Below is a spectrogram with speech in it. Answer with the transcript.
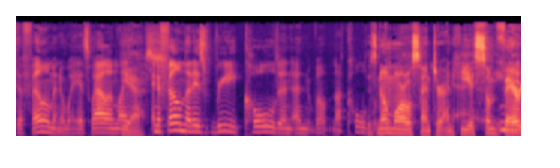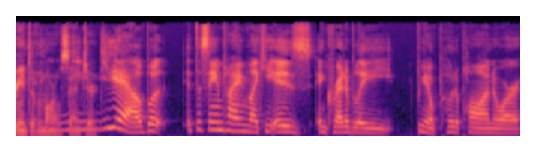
the film in a way as well and like Yes. in a film that is really cold and and well not cold There's no moral center, and he is some yeah, variant of a moral center. Yeah, but at the same time, like he is incredibly, you know, put upon, or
